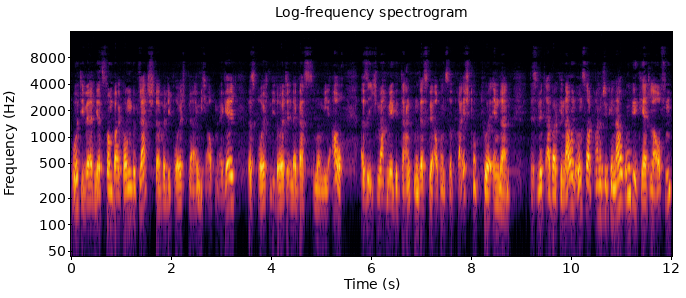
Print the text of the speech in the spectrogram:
Gut, die werden jetzt vom Balkon beklatscht, aber die bräuchten eigentlich auch mehr Geld. Das bräuchten die Leute in der Gastronomie auch. Also ich mache mir Gedanken, dass wir auch unsere Preisstruktur ändern. Das wird aber genau in unserer Branche genau umgekehrt laufen.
